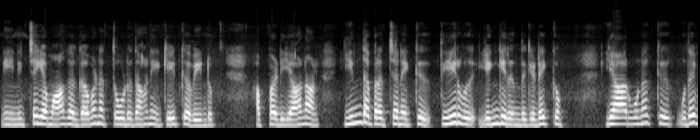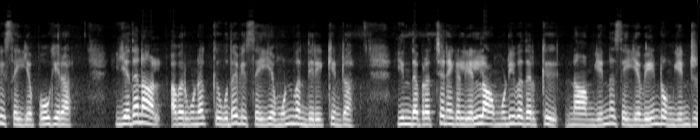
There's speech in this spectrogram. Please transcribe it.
நீ நிச்சயமாக கவனத்தோடு தானே கேட்க வேண்டும். அப்படியானால் இந்த பிரச்சனைக்கு தீர்வு எங்கிருந்து கிடைக்கும்? யார் உனக்கு உதவி செய்ய போகிறார்? எதனால் அவர் உனக்கு உதவி செய்ய முன்வந்திருக்கின்றார்? இந்த பிரச்சனைகள் எல்லாம் முடிவதற்கு நாம் என்ன செய்ய வேண்டும் என்று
